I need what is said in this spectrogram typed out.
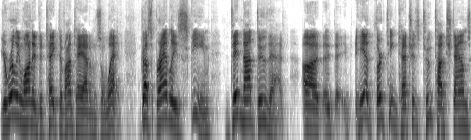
You really wanted to take Davante Adams away. Gus Bradley's scheme did not do that. Uh, he had 13 catches, two touchdowns,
